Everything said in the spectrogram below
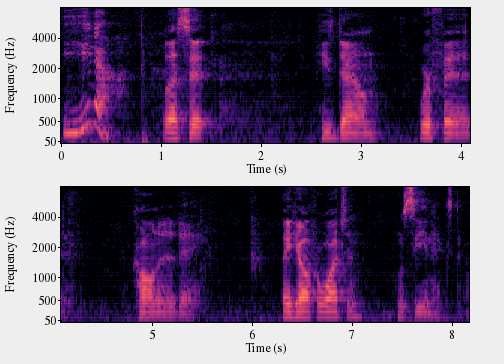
yeah. Well, that's it. He's down. We're fed. We're calling it a day. Thank y'all for watching. We'll see you next time.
